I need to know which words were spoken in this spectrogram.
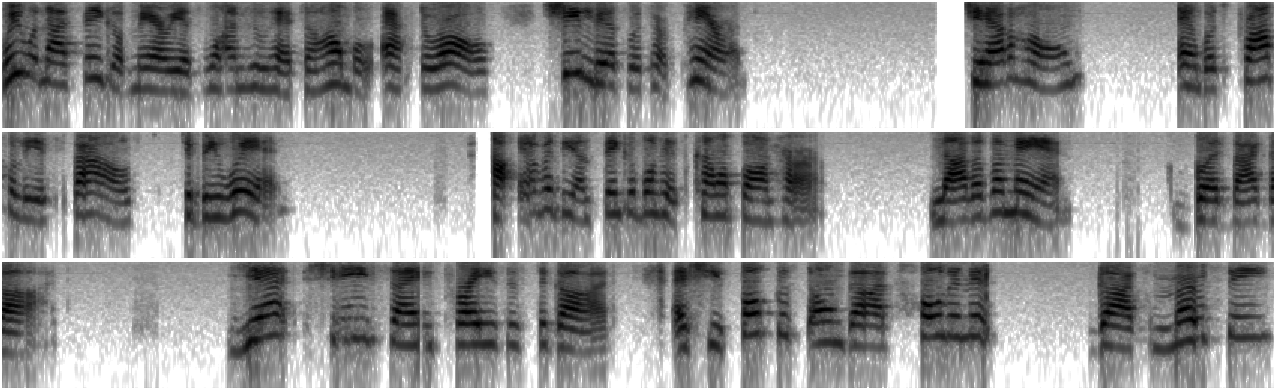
We would not think of Mary as one who had to humble. After all, she lived with her parents. She had a home and was properly espoused to be wed. However, the unthinkable has come upon her, not of a man, but by God. Yet she sang praises to God as she focused on God's holiness, God's mercy,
